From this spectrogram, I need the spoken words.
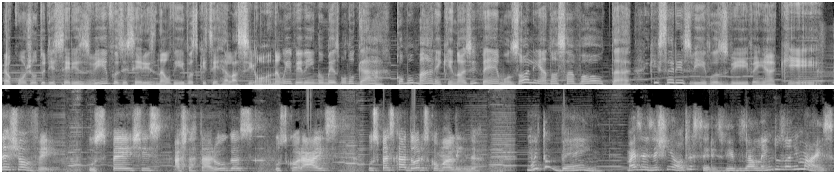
é o conjunto de seres vivos e seres não vivos que se relacionam e vivem no mesmo lugar, como o mar em que nós vivemos. Olhem à nossa volta. Que seres vivos vivem aqui? Deixa eu ver. Os peixes, as tartarugas, os corais, os pescadores como a Linda. Muito bem. Mas existem outros seres vivos além dos animais.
